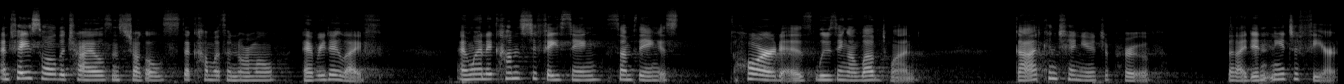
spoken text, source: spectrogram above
and face all the trials and struggles that come with a normal, everyday life. And when it comes to facing something as hard as losing a loved one, God continued to prove that I didn't need to fear,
